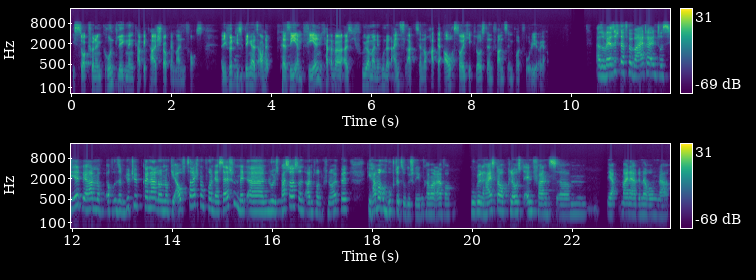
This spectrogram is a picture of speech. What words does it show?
ich sorge für einen grundlegenden Kapitalstock in meinen Fonds. Also ich würde diese Dinge jetzt auch nicht per se empfehlen. Ich hatte aber, als ich früher meine 100 Einzelaktien noch hatte, auch solche Closed-End Funds im Portfolio, ja. Also wer sich dafür weiter interessiert, wir haben auf unserem YouTube-Kanal auch noch die Aufzeichnung von der Session mit äh, Luis Passos und Anton Kneupel. Die haben auch ein Buch dazu geschrieben, kann man einfach googeln. Heißt auch Closed End Funds, ähm, ja, meiner Erinnerung nach.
